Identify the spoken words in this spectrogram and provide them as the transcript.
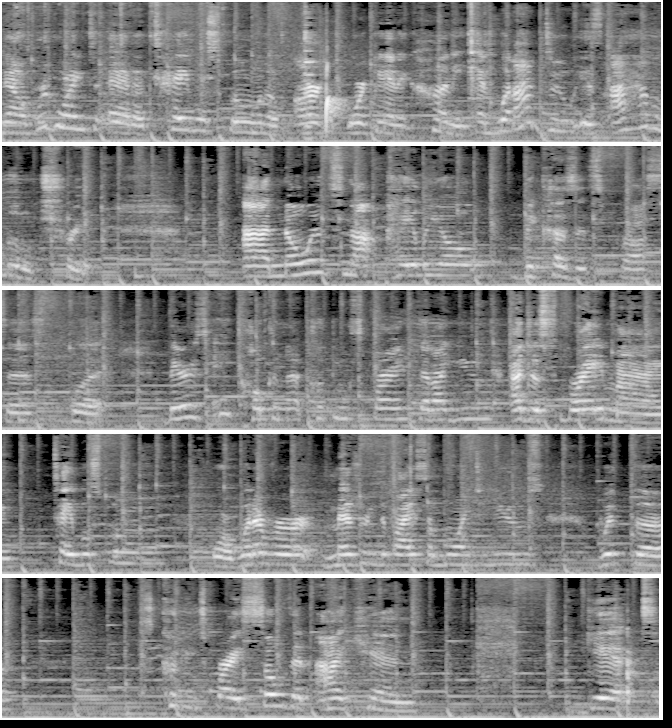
Now we're going to add a tablespoon of our organic honey. And what I do is I have a little trick. I know it's not paleo because it's processed, but there's a coconut cooking spray that I use. I just spray my tablespoon or whatever measuring device I'm going to use with the cooking spray so that I can get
